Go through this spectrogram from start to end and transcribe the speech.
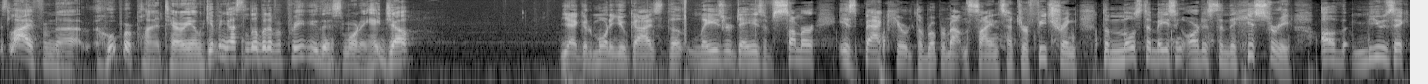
is live from the Hooper Planetarium, giving us a little bit of a preview this morning. Hey, Joe. Yeah, good morning, you guys. The Laser Days of Summer is back here at the Roper Mountain Science Center featuring the most amazing artists in the history of music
